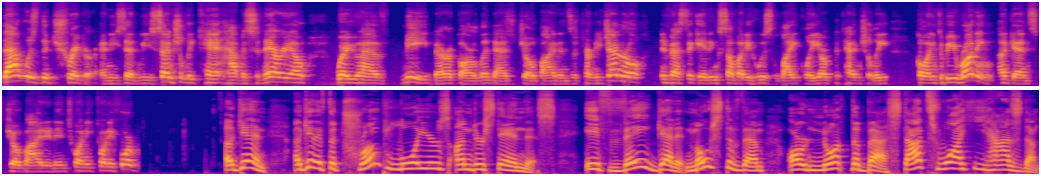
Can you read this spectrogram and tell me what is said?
that was the trigger. And he said, we essentially can't have a scenario where you have me, Merrick Garland, as Joe Biden's Attorney General, investigating somebody who is likely or potentially going to be running against Joe Biden in 2024. Again, again, if the Trump lawyers understand this, if they get it, most of them are not the best. That's why he has them.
